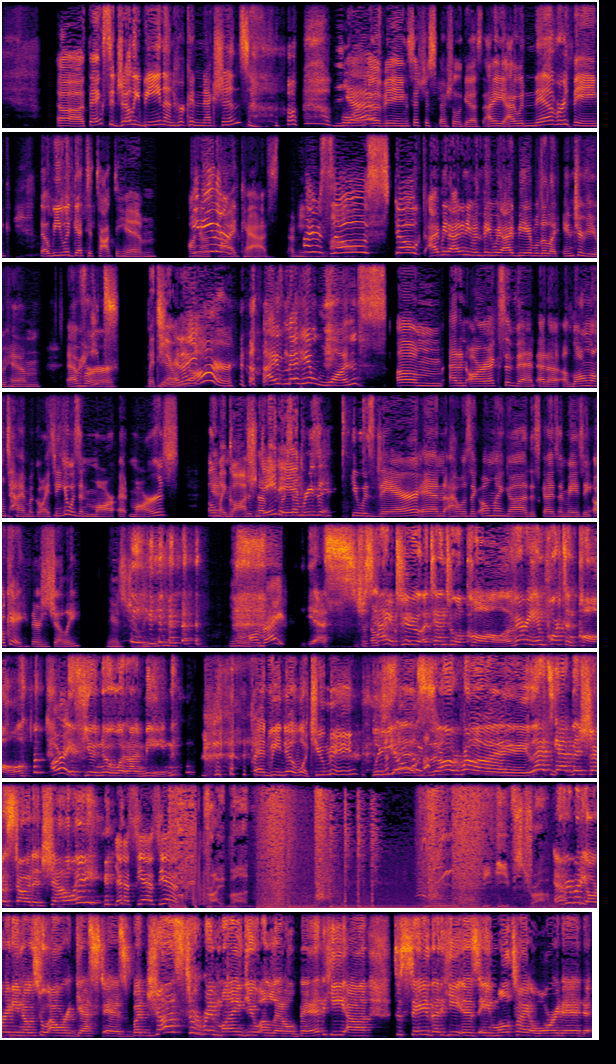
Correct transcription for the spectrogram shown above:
Uh thanks to Jelly Bean and her connections for Yes. having such a special guest. I I would never think that we would get to talk to him on our podcast. I mean, I'm so stoked. I mean, I didn't even think we, I'd be able to like interview him ever. Right? But Yeah, here and we I- are. I've met him once um, at an RX event at a, a long, long time ago. I think it was in Mar at Mars. Oh my gosh, for some, dated. For some reason, he was there, and I was like, "Oh my god, this guy's amazing." Okay, there's Jelly. There's Jelly Yeah. All right, Yes, just Okay, had to attend to a call, a very important call, all right. if you know what I mean. and we know what you mean. yes, all right. Let's get this show started, shall we? yes, yes, yes. Pride Month. Eavesdrop. Everybody already knows who our guest is, but just to remind you a little bit, he uh, to say that he is a multi-awarded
